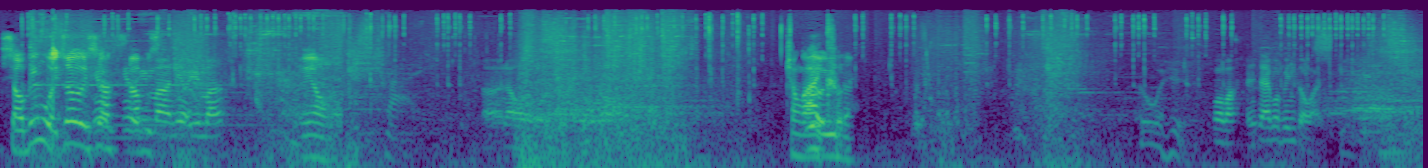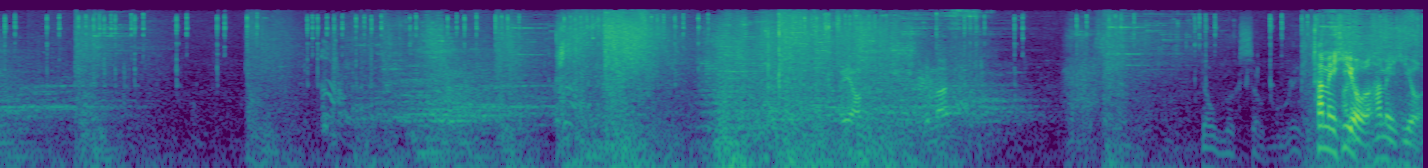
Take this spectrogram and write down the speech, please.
小兵尾最后一下你有晕吗？你有晕吗？没有。呃，让我。中个艾克。过吧，等一下一波兵走完。没有，行吗？他没 heal 了，他没 heal 了。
